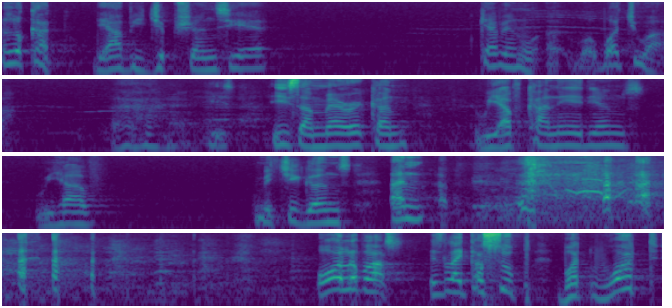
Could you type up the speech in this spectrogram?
Look at, they have Egyptians here. Kevin, what you are? Uh, he's, he's American. We have Canadians. We have Michigans. And all of us is like a soup. But what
